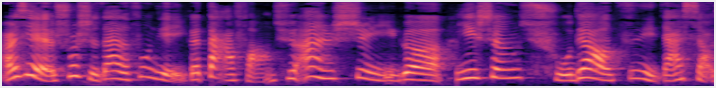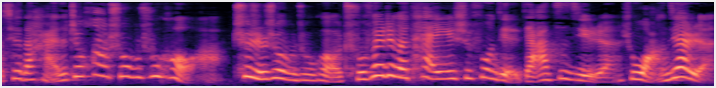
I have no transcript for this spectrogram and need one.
而且说实在的，凤姐一个大房去暗示一个医生除掉自己家小妾的孩子，这话说不出口啊，确实说不出口。除非这个太医是凤姐家自己人，是王家人，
